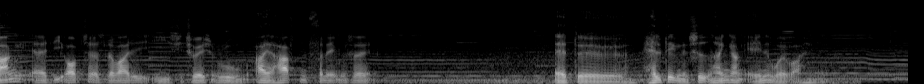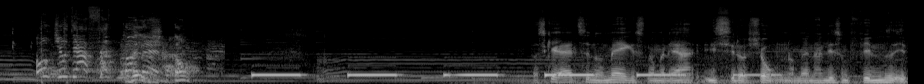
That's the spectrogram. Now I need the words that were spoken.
Mange af de optagelser, der var det i Situation Room, har jeg haft en fornemmelse af, at øh, halvdelen af tiden har jeg ikke engang anet, hvor jeg var henne. Der sker altid noget magisk, når man er i situationen, og man har ligesom filmet et,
